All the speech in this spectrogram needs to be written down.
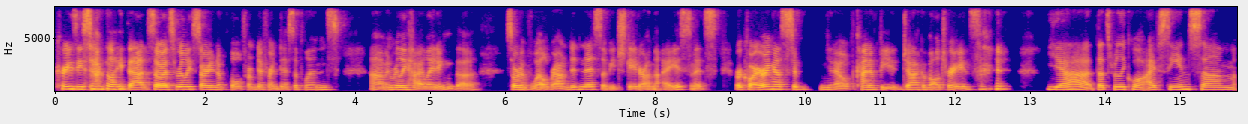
crazy stuff like that. So it's really starting to pull from different disciplines um, and really highlighting the sort of well-roundedness of each skater on the ice and it's requiring us to you know kind of be jack of all trades. Yeah that's really cool. I've seen some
